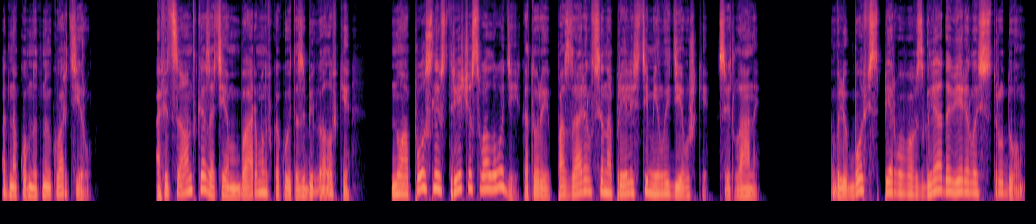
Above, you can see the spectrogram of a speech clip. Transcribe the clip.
однокомнатную квартиру. Официантка, затем бармен в какой-то забегаловке. Ну а после встреча с Володей, который позарился на прелести милой девушки, Светланы. В любовь с первого взгляда верилось с трудом.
